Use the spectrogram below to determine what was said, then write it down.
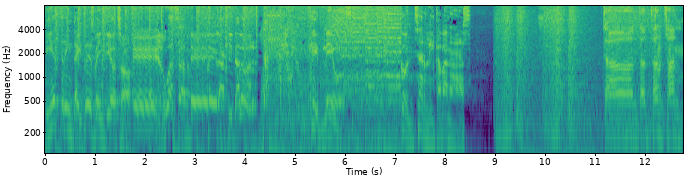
1033 28. El WhatsApp de- del agitador. Hit News. Con Charlie Cabanas. Tan, tan, tan, tan.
